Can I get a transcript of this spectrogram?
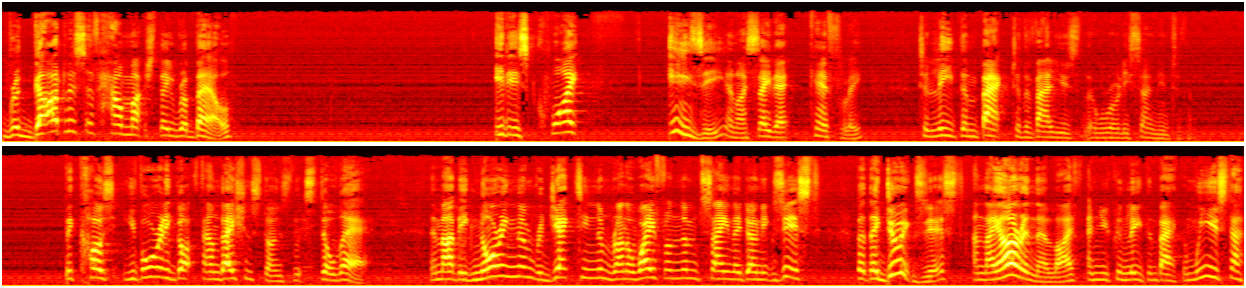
regardless of how much they rebel, it is quite easy, and I say that carefully, to lead them back to the values that are already sown into them. Because you've already got foundation stones that's still there. They might be ignoring them, rejecting them, run away from them, saying they don't exist, but they do exist and they are in their life and you can lead them back. And we used to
